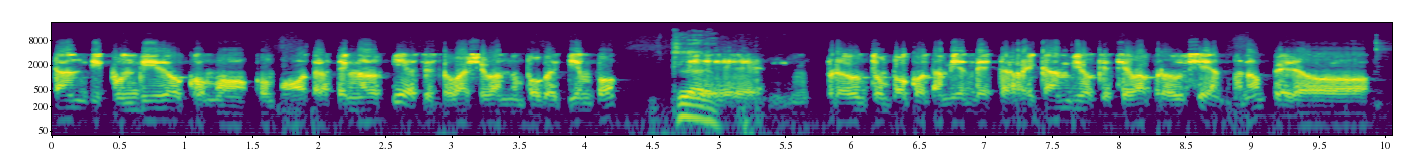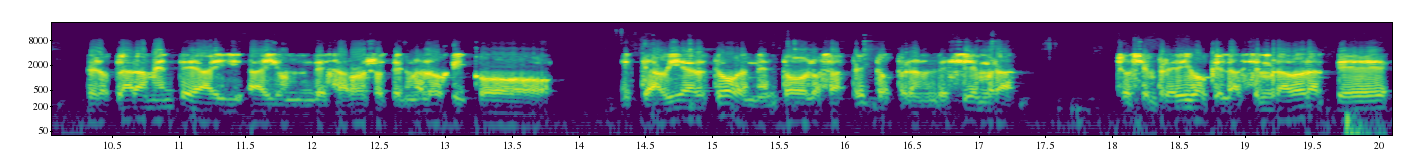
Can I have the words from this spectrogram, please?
tan difundido como, como otras tecnologías, esto va llevando un poco de tiempo, eh, producto un poco también de este recambio que se va produciendo, ¿no? Pero pero claramente hay hay un desarrollo tecnológico este abierto en, en todos los aspectos, pero en el de siembra, yo siempre digo que las sembradoras que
